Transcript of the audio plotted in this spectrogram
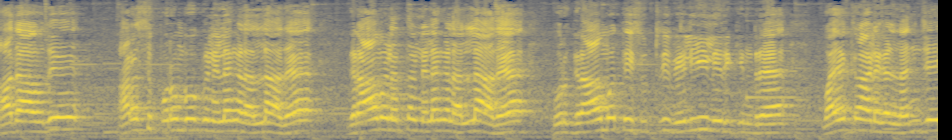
அதாவது அரசு புறம்போக்கு நிலங்கள் அல்லாத கிராம நத்த நிலங்கள் அல்லாத ஒரு கிராமத்தை சுற்றி வெளியில் இருக்கின்ற வயக்காடுகள் நஞ்சை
